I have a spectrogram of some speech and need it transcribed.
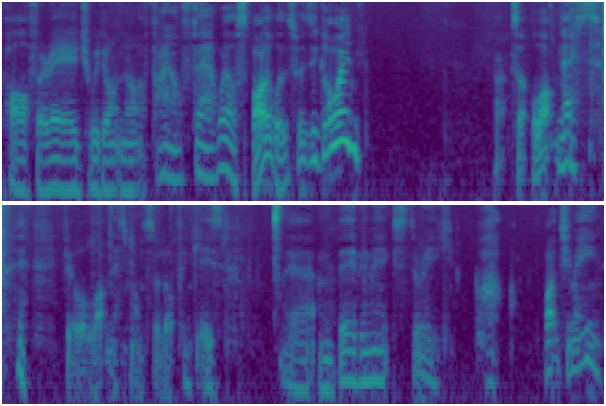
poor for age. We don't know. Final farewell. Spoilers. Where's he going? Back to Loch Ness. if it was Loch Ness monster, I don't think it is. Uh, and Baby makes three. What? What do you mean?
